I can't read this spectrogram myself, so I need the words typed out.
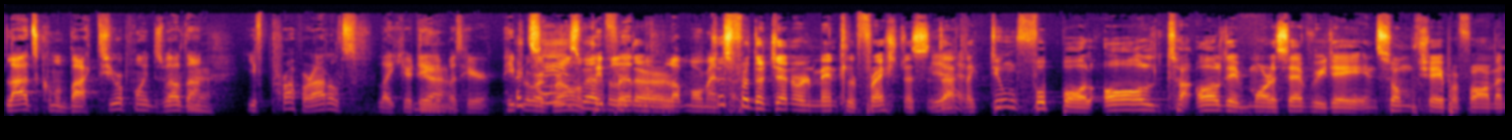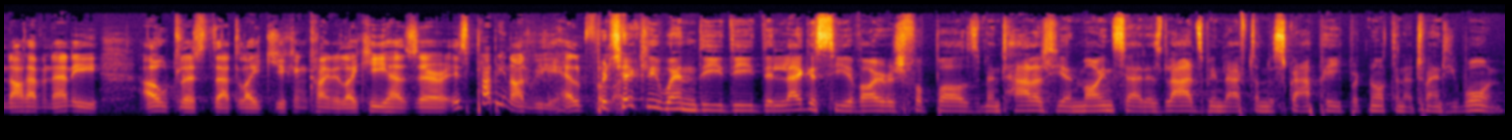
lads coming back, to your point as well, Dan, Yeah. You've proper adults like you're dealing Yeah. with here. People I'd who are grown, up, well people for a lot more mental. just for their general mental freshness and Yeah. that, like doing football all t- all day Morris every day in some shape or form, and not having any outlet that like you can kind of like he has there, it's probably not really helpful. like. Particularly when the, the, the legacy of Irish football's mentality and mindset is lads being left on the scrap heap with nothing at 21.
